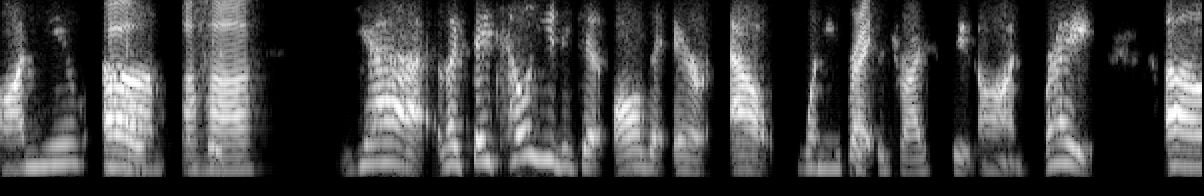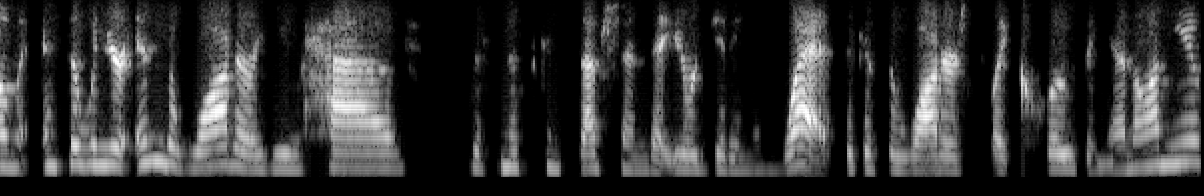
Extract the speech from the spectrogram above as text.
on you. Oh, um, uh-huh. yeah. Like they tell you to get all the air out when you put right. the dry suit on. Right. Um, and so when you're in the water, you have this misconception that you're getting wet because the water's like closing in on you.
